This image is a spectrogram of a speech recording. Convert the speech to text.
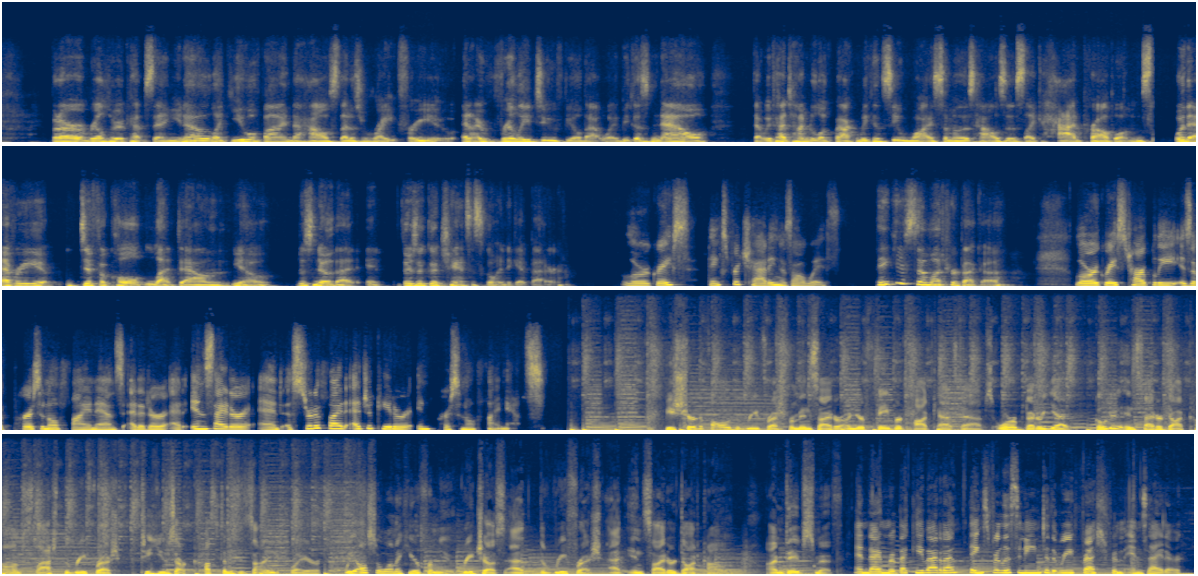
But our realtor kept saying, you know, like you will find the house that is right for you. And I really do feel that way because now that we've had time to look back, we can see why some of those houses like had problems. With every difficult letdown, you know, just know that it, there's a good chance it's going to get better. Laura Grace, thanks for chatting as always. Thank you so much, Rebeca. Laura Grace Tarpley is a personal finance editor at Insider and a certified educator in personal finance. Be sure to follow the refresh from Insider on your favorite podcast apps, or better yet, go to insider.com slash the refresh to use our custom designed player. We also want to hear from you. Reach us at the refresh at insider.com. I'm Dave Smith. And I'm Rebeca Ibarra. Thanks for listening to the refresh from Insider.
